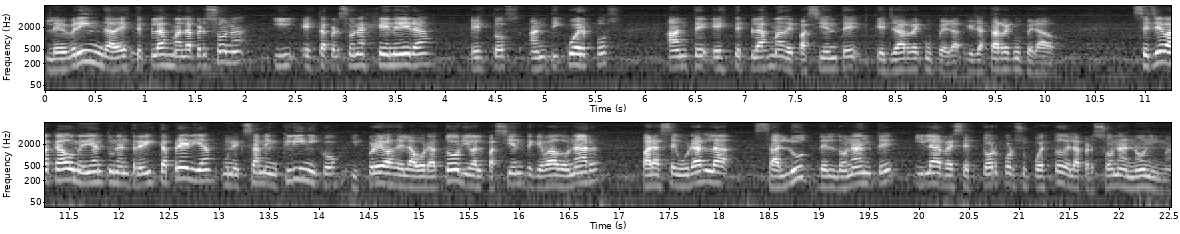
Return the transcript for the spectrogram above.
le brinda de este plasma a la persona y esta persona genera estos anticuerpos ante este plasma de paciente que ya, recupera, que ya está recuperado. Se lleva a cabo mediante una entrevista previa, un examen clínico y pruebas de laboratorio al paciente que va a donar para asegurar la salud del donante y la receptor, por supuesto, de la persona anónima.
